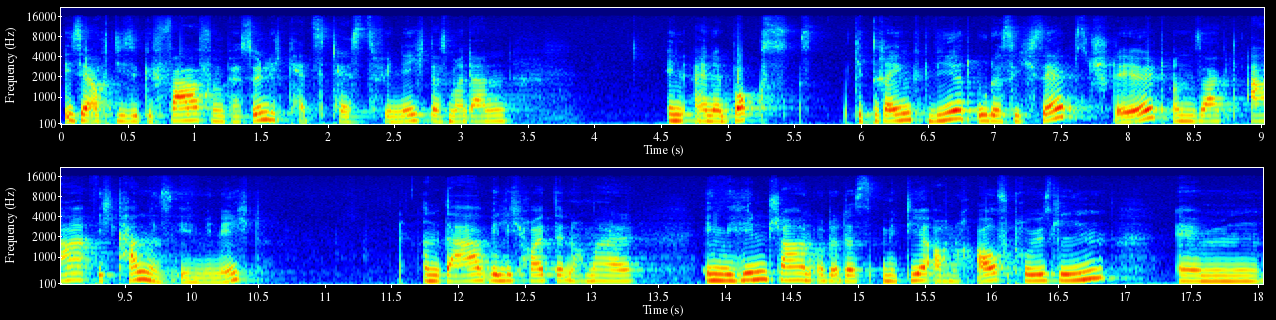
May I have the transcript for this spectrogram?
ist ja auch diese Gefahr von Persönlichkeitstests, finde ich, dass man dann in eine Box gedrängt wird oder sich selbst stellt und sagt, ah, ich kann das irgendwie nicht. Und da will ich heute nochmal irgendwie hinschauen oder das mit dir auch noch aufdröseln. Ähm,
